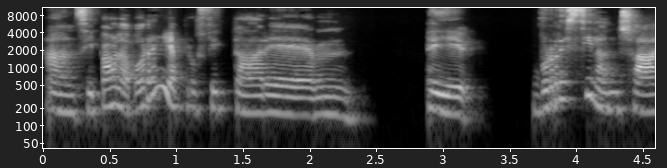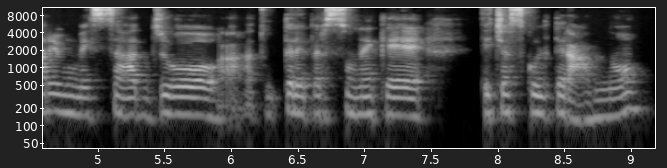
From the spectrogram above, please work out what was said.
Anzi, Paola, vorrei approfittare mm, e vorresti lanciare un messaggio a tutte le persone che, che ci ascolteranno?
